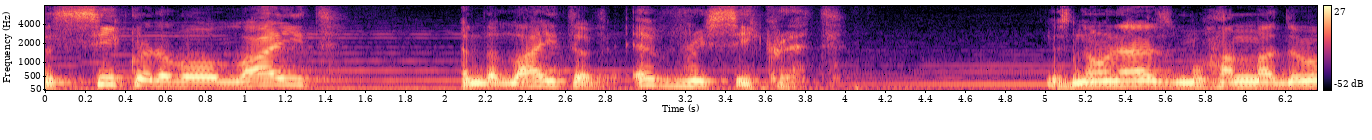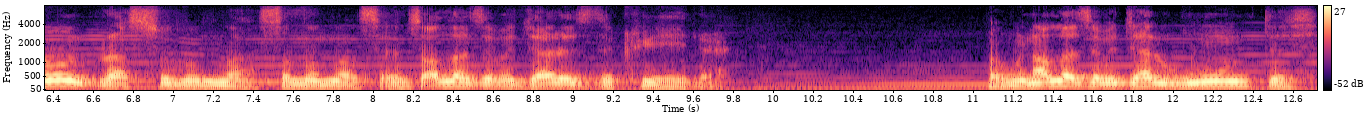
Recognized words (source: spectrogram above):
the secret of all light and the light of every secret is known as Muhammadun Rasulullah so Allah is the creator. But when Allah wants the,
